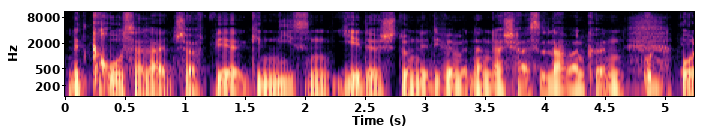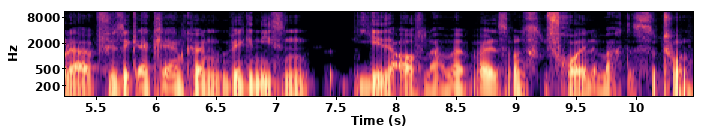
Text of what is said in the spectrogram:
mit großer Leidenschaft. Wir genießen jede Stunde, die wir miteinander Scheiße labern können oder Physik erklären können. Wir genießen jede Aufnahme, weil es uns Freude macht, es zu tun.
